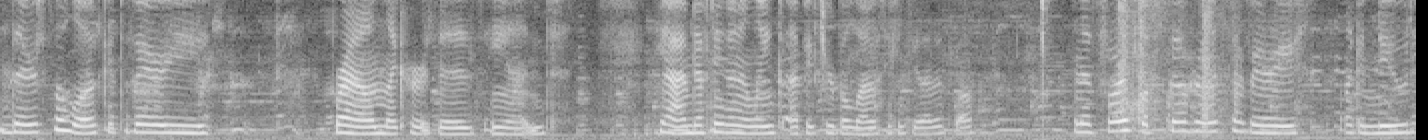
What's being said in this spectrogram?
there's the look. It's very brown like hers is, and yeah, I'm definitely gonna link a picture below so you can see that as well. And as far as lips go, her lips are very like a nude.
